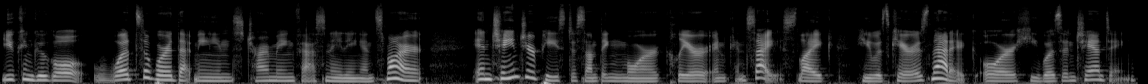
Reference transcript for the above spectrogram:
you can Google, what's a word that means charming, fascinating, and smart? And change your piece to something more clear and concise, like he was charismatic or he was enchanting.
